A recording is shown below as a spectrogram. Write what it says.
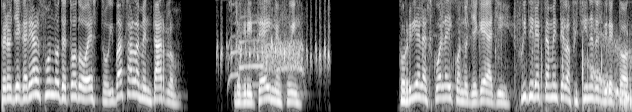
pero llegaré al fondo de todo esto y vas a lamentarlo. Le grité y me fui. Corrí a la escuela y cuando llegué allí, fui directamente a la oficina del director.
